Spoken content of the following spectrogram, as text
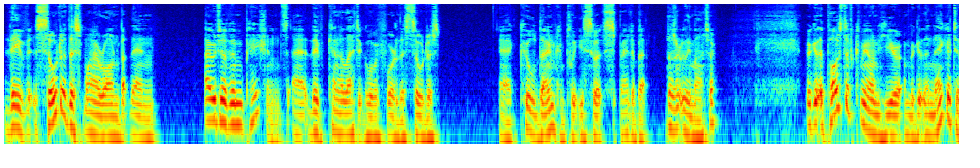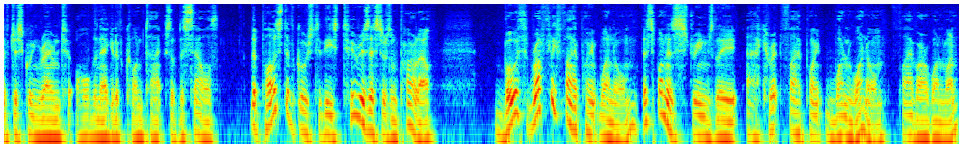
They've soldered this wire on, but then out of impatience, uh, they've kind of let it go before the solder's uh, cooled down completely, so it's spread a bit. Doesn't really matter. We get the positive coming on here and we get the negative just going round to all the negative contacts of the cells. The positive goes to these two resistors in parallel, both roughly 5.1 ohm. This one is strangely accurate, 5.11 ohm, 5R11.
